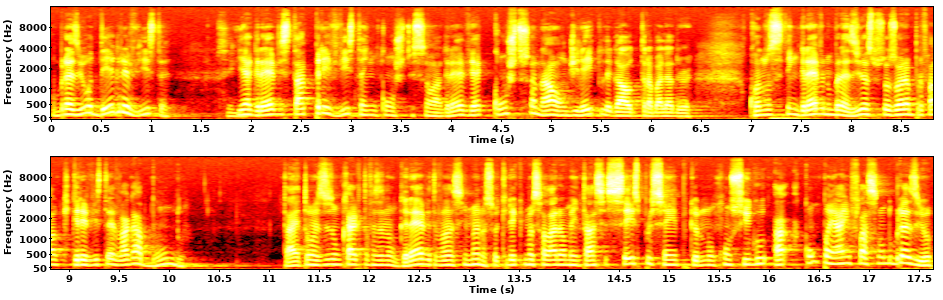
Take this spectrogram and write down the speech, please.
O Brasil odeia grevista. Sim. E a greve está prevista em Constituição. A greve é constitucional, é um direito legal do trabalhador. Quando você tem greve no Brasil, as pessoas olham para falar que grevista é vagabundo. Tá? Então, às vezes, um cara que está fazendo greve está falando assim, mano, eu só queria que meu salário aumentasse 6%, porque eu não consigo acompanhar a inflação do Brasil.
